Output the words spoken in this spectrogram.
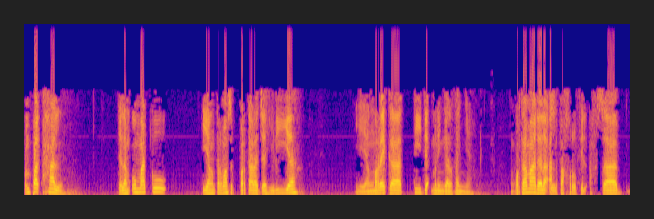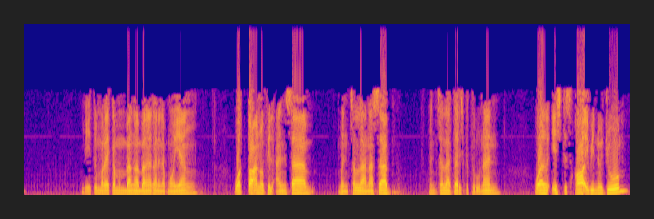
Empat hal dalam umatku yang termasuk perkara jahiliyah yang mereka tidak meninggalkannya. Yang pertama adalah al-fakhru fil ahsab yaitu mereka membangga-banggakan nenek moyang wa ta'nu fil ansab mencela nasab, mencela garis keturunan, wal istisqa'i bin nujum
